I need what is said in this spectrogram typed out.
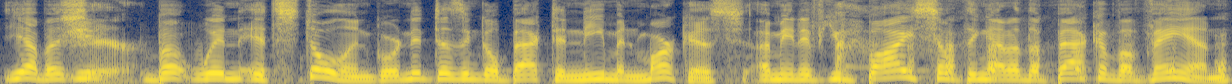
Yeah, but you- share. but when it's stolen, Gordon, it doesn't go back to Neiman Marcus. I mean, if you buy something out of the back of a van,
